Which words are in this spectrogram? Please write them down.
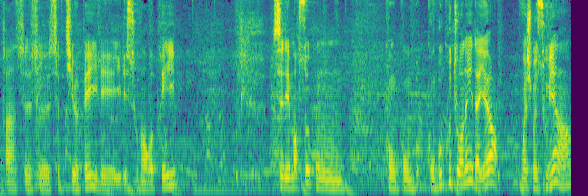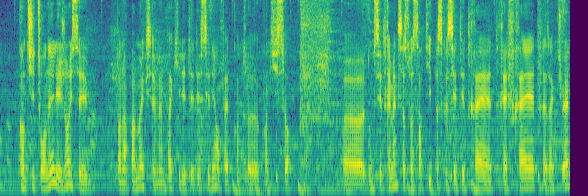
Enfin, ce, ce- petit EP, il est, souvent repris. C'est des morceaux qu'on qu'on- beaucoup tourné. D'ailleurs, moi je me souviens, hein, quand il tournait, les gens, ils t'en as pas mal qui savaient même pas qu'il était décédé en fait quand, euh, il sort. Euh, donc c'est très bien que ça soit sorti parce que c'était très très frais, très actuel.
